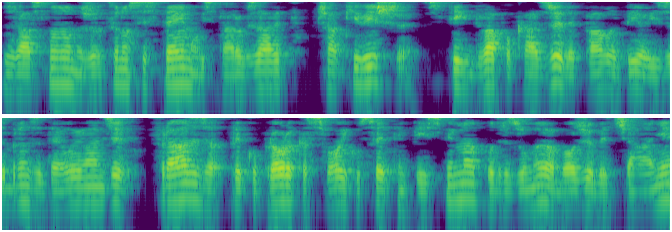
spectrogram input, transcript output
zasnovano na žrtvenom sistemu iz Starog Zaveta. Čak i više, stih 2 pokazuje da je Pavle bio izabran za delo evanđelja. Fraza preko proroka svojih u svetim pismima podrazumeva Bože obećanje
